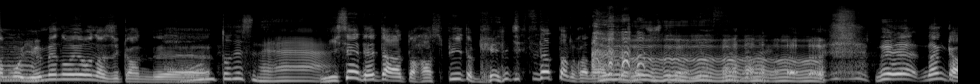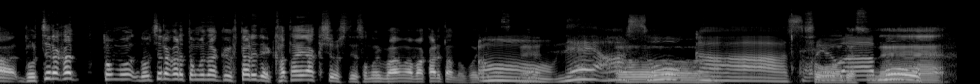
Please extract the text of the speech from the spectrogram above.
ーもう夢のような時間で。本当ですね。店出た後ハシピーと現実だったのかな でなんかどちらかともどちらからともなく2人で固い握手をしてその晩は別れたのを覚えてますね。うんねえあうんそうか。それはですもうね。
